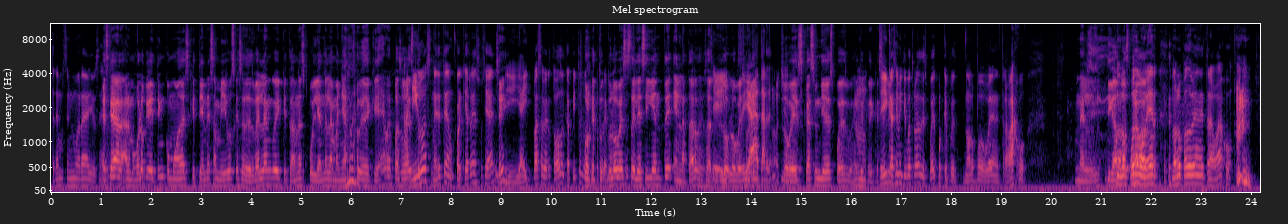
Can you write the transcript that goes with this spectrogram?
tenemos el mismo horario. O sea, es que a, lo mejor lo que te incomoda es que tienes amigos que se desvelan, güey, que te van spoileando en la mañana, güey, de que, eh, güey, pasó amigos, esto. Amigos, métete en cualquier red social y ahí vas a ver todo el capítulo. Porque tú, tú, lo ves hasta el día siguiente en la tarde, o sea, lo, lo, ves. ya tarde, noche. Lo ves casi un día después, güey. sí, casi 24 horas después porque pues no lo puedo ver en el trabajo. En el, digamos, No lo puedo ver, no lo puedo ver en el trabajo.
